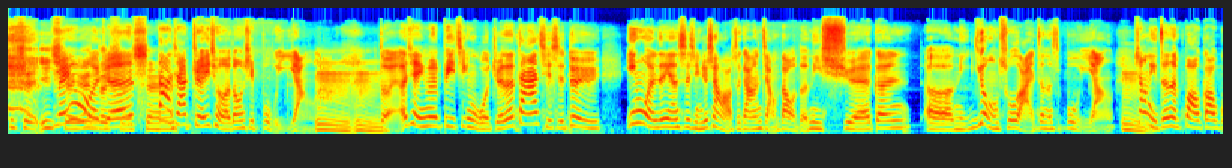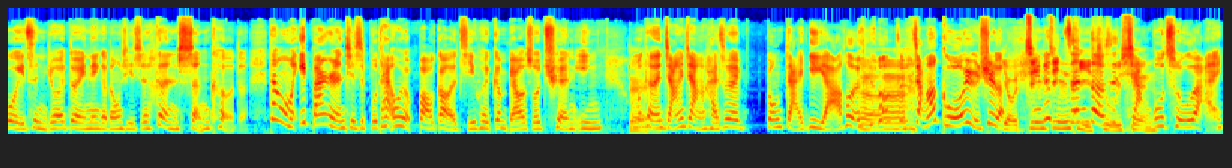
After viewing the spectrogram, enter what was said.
谢谢医学没有，我觉得学生，大家追求的东西不一样。嗯嗯，对，而且因为毕竟，我觉得大家其实对于英文这件事情，就像老师刚刚讲到的，你学跟呃你用出来真的是不一样。嗯像你真的报告过一次，你就会对那个东西是更深刻的。但我们一般人其实不太会有报告的机会，更不要说全英。我们可能讲一讲，还是会攻宅地啊，或者是讲到国语去了。有晶就晶真的是讲，不出来。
